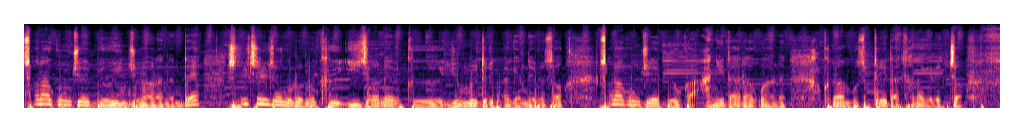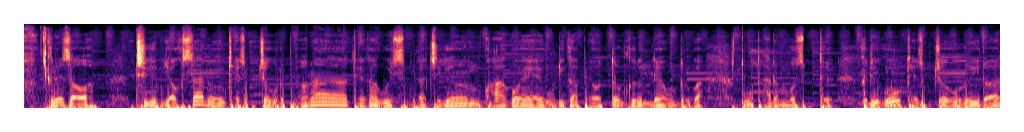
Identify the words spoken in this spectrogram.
선화공주의 묘인 줄 알았는데 실질적으로는 그 이전의 그 유물들이 발견되면서 선화공주의 묘가 아니다라고 하는 그러한 모습들이 나타나게 됐죠. 그래서 지금 역사는 계속적으로 변화돼 가고 있습니다. 지금 과거에 우리가 배웠던 그런 내용들과 또 다른 모습들 그리고 계속적으로 이러한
